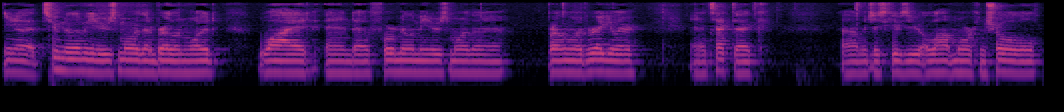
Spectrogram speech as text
you know two millimeters more than a Berlinwood wide, and uh, four millimeters more than a Berlinwood regular, and a tech deck. Um, it just gives you a lot more control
